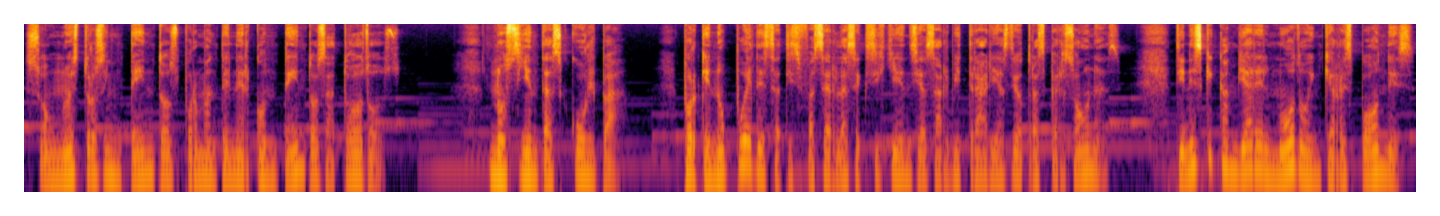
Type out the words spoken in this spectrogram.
Son nuestros intentos por mantener contentos a todos. No sientas culpa, porque no puedes satisfacer las exigencias arbitrarias de otras personas. Tienes que cambiar el modo en que respondes.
